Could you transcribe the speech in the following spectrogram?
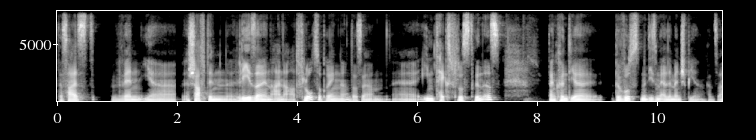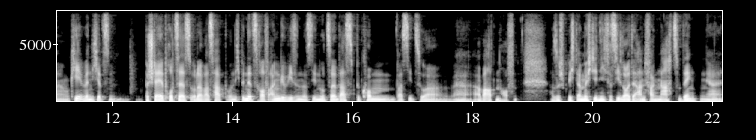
Das heißt, wenn ihr es schafft, den Leser in eine Art Flow zu bringen, ne, dass er äh, im Textfluss drin ist, dann könnt ihr bewusst mit diesem Element spielen. Man kann sagen, okay, wenn ich jetzt einen Bestellprozess oder was habe und ich bin jetzt darauf angewiesen, dass die Nutzer das bekommen, was sie zu äh, erwarten hoffen. Also sprich, da möchte ich nicht, dass die Leute anfangen nachzudenken, ja,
